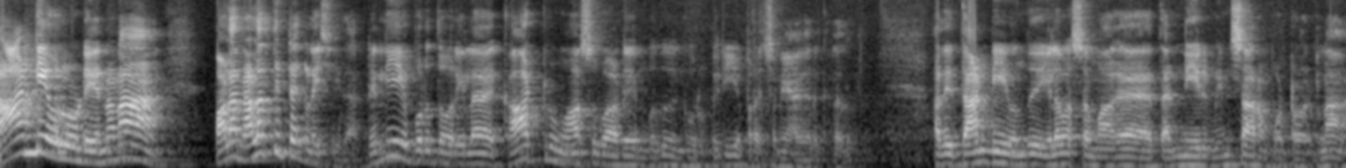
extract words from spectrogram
தாண்டி அவர்களுடைய என்னன்னா பல நலத்திட்டங்களை செய்தார். டெல்லியை பொறுத்தவரையில் காற்று மாசுபாடு என்பது இங்கே ஒரு பெரிய பிரச்சனையாக இருக்கிறது. அதை தாண்டி வந்து இலவசமாக தண்ணீர் மின்சாரம் போன்றவர்கள்லாம்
